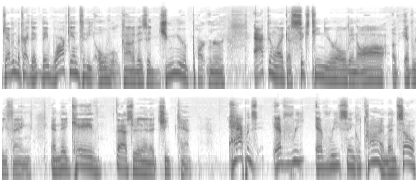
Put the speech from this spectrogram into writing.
Kevin McCarthy. They, they walk into the Oval kind of as a junior partner, acting like a 16 year old in awe of everything, and they cave faster than a cheap tent. happens every every single time, and so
